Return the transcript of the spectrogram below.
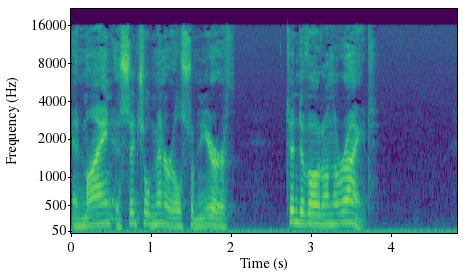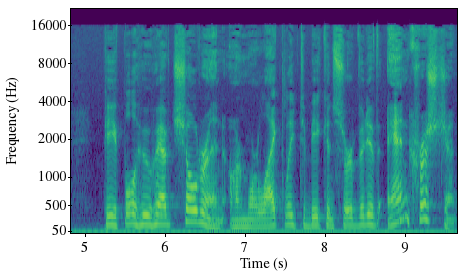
and mine essential minerals from the earth tend to vote on the right. People who have children are more likely to be conservative and Christian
